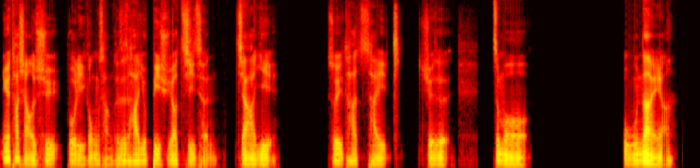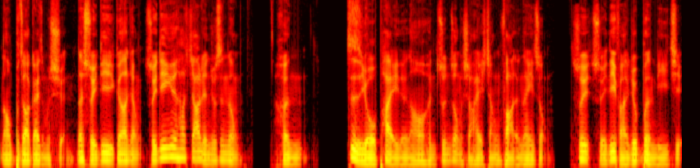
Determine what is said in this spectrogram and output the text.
因为他想要去玻璃工厂，可是他又必须要继承家业，所以他才觉得这么无奈啊，然后不知道该怎么选。那水弟跟他讲，水弟因为他家人就是那种很自由派的，然后很尊重小孩想法的那一种，所以水弟反而就不能理解。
